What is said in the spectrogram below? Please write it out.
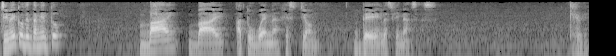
Si no hay contentamiento, bye, bye a tu buena gestión de las finanzas. Qué bien.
